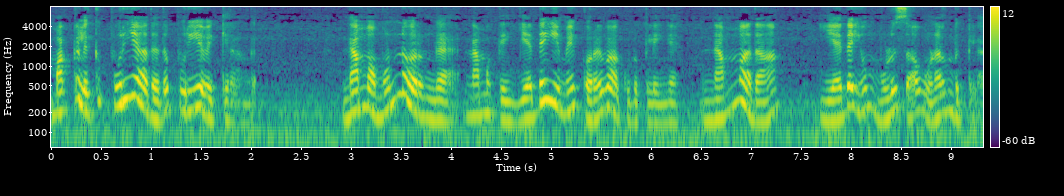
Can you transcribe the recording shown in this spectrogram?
மக்களுக்கு புரியாததை புரிய வைக்கிறாங்க. நம்ம முன்னோருங்க நமக்கு எதையுமே குறைவா கொடுக்கலைங்க. நம்ம தான் எதையும் முழுசா உணர்ந்துக்கல.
